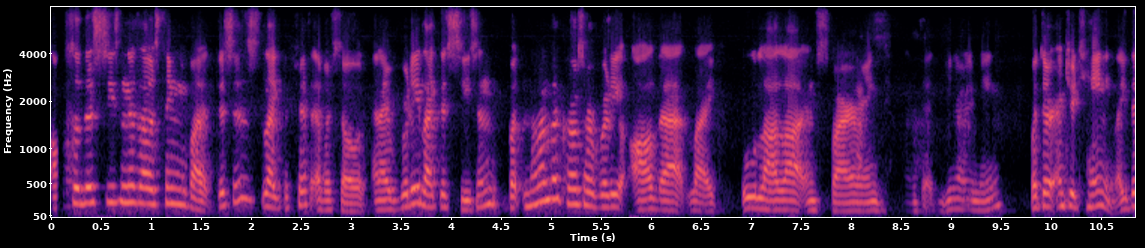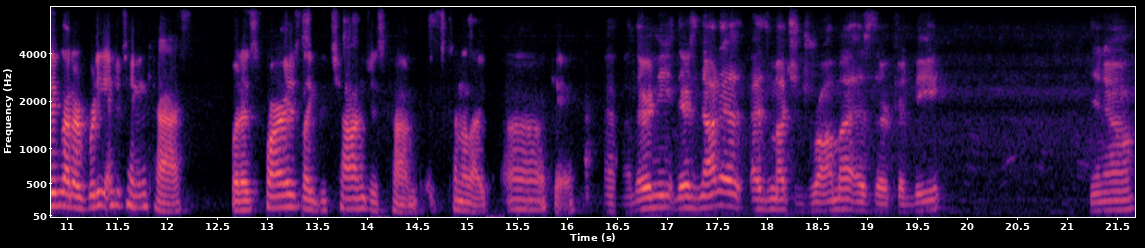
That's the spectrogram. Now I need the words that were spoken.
also this season, as I was thinking about it, this is like the fifth episode, and I really like this season. But none of the girls are really all that like ooh la la inspiring, talented. You know what I mean? But they're entertaining. Like they've got a really entertaining cast. But as far as like the challenges come, it's kind of like, uh, okay. Uh, there ne- there's not a, as much drama as there could be. You know,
